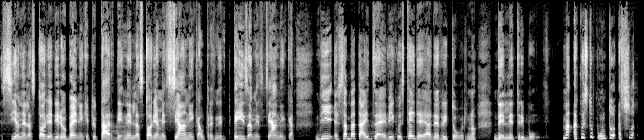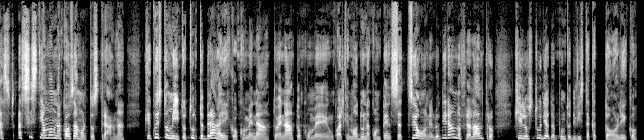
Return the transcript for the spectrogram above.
sia nella storia di Reubeni che più tardi nella storia messianica o pretesa messianica di Sabbatai Zevi questa idea del ritorno delle tribù. Ma a questo punto assistiamo a una cosa molto strana, che questo mito tutto ebraico come è nato, è nato come in qualche modo una compensazione, lo diranno fra l'altro chi lo studia dal punto di vista cattolico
